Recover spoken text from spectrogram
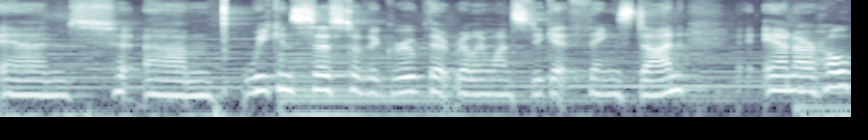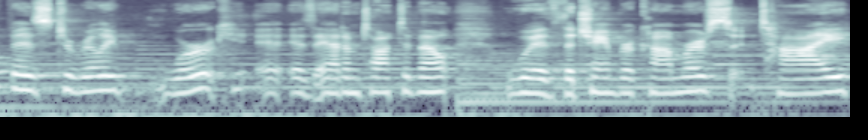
And um, we consist of the group that really wants to get things done. And our hope is to really work, as Adam talked about, with the Chamber of Commerce, tie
